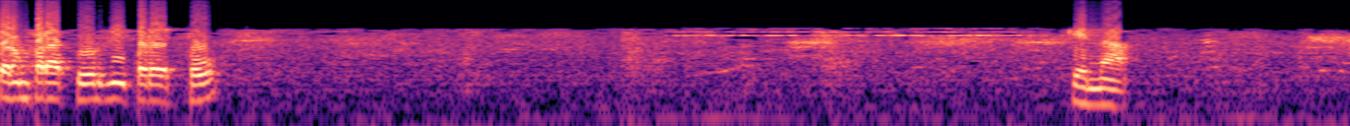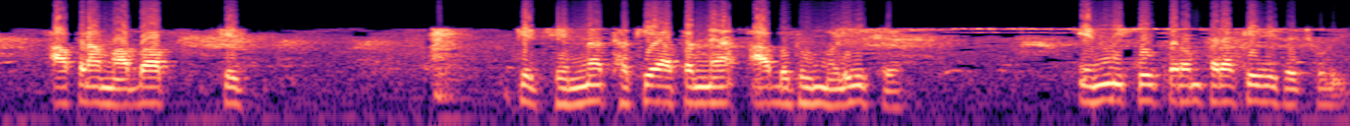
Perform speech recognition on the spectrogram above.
પરંપરા તોડવી પડે તો કે ના. આપણા મા બાપ કે જેમના થકી આપણને આ બધું મળ્યું છે, એમની કુલ પરંપરા કેવી રીતે છોડી?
